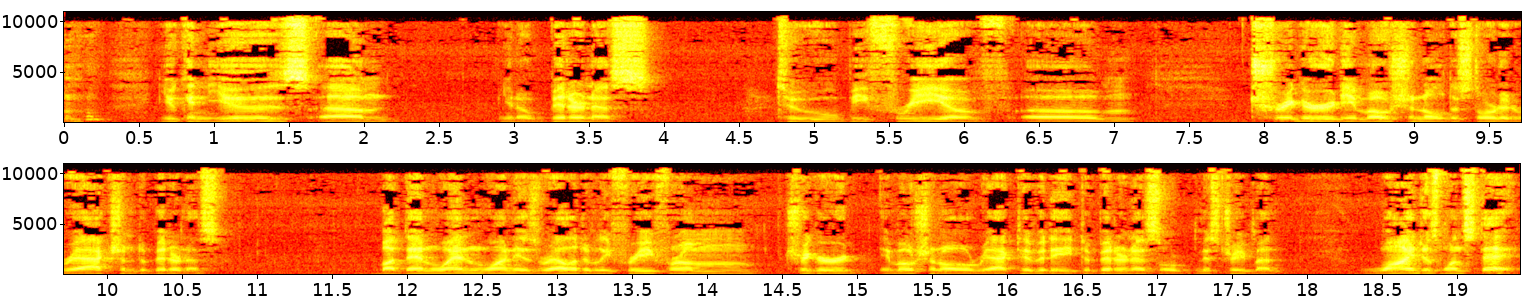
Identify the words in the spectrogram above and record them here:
you can use, um, you know, bitterness to be free of um, triggered emotional distorted reaction to bitterness. But then, when one is relatively free from triggered emotional reactivity to bitterness or mistreatment, why does one stay?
